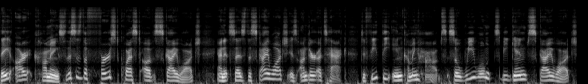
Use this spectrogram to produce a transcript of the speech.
They are coming. So this is the first quest of Skywatch, and it says the Skywatch is under attack. Defeat the incoming Hobbs. So we will begin Skywatch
